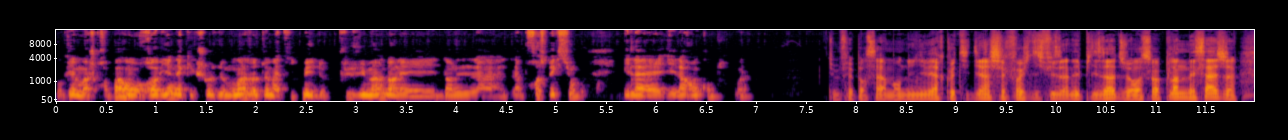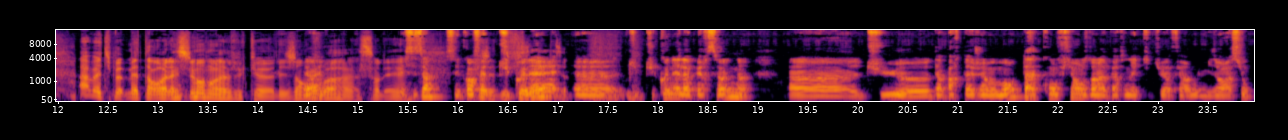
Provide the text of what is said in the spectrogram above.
auxquelles moi je crois pas, on revienne à quelque chose de moins automatique mais de plus humain dans, les, dans la, la prospection et la, et la rencontre. Voilà. Tu me fais penser à mon univers quotidien. À chaque fois que je diffuse un épisode, je reçois plein de messages. Ah bah tu peux te mettre en relation euh, vu que les gens ouais. voient euh, sur les. C'est ça. C'est qu'en fait tu connais, euh, tu, connais la personne, tu as partagé un moment, tu as confiance dans la personne avec qui tu vas faire une mise en relation.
